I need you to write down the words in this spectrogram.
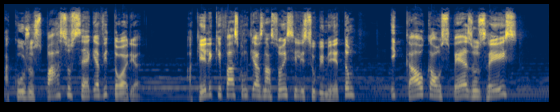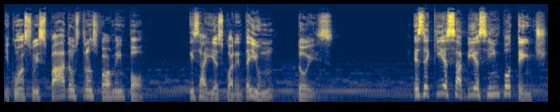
a cujos passos segue a vitória, aquele que faz com que as nações se lhe submetam e calca aos pés os reis e com a sua espada os transforma em pó. Isaías 41, 2. Ezequias sabia-se impotente,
